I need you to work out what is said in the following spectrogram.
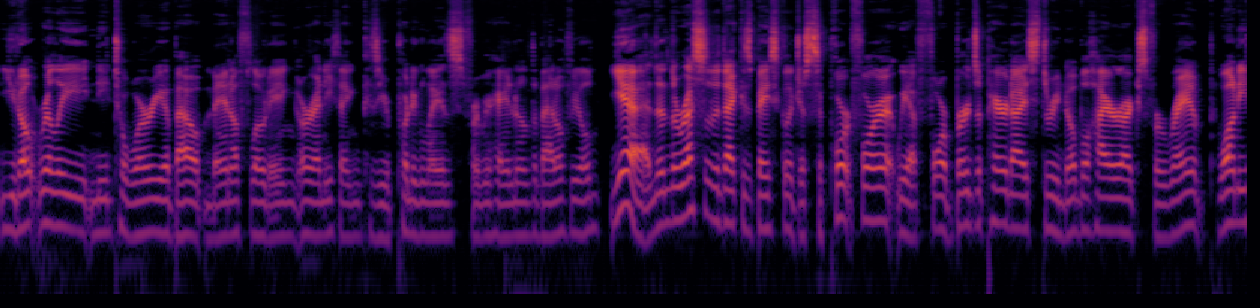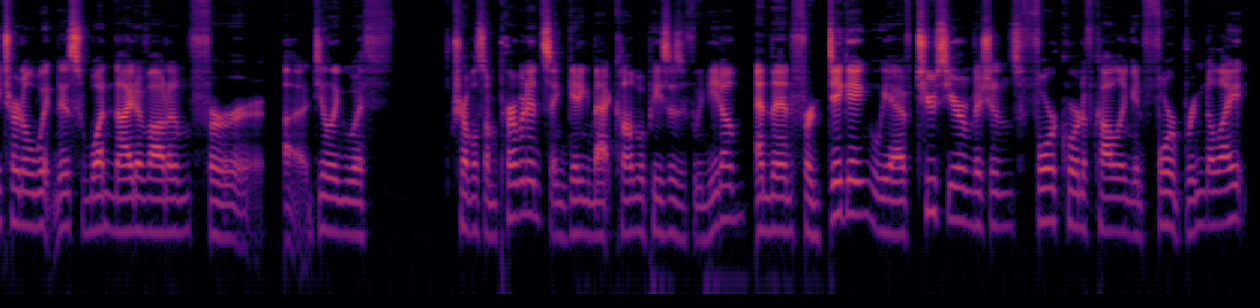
you don't really need to worry about mana floating or anything because you're putting lands from your hand on the battlefield. Yeah, and then the rest of the deck is basically just support for it. We have four Birds of Paradise, three Noble Hierarchs for ramp, one Eternal Witness, one Knight of Autumn for uh, dealing with troublesome permanents and getting back combo pieces if we need them. And then for digging, we have two Serum Visions, four Chord of Calling, and four Bring to Light.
